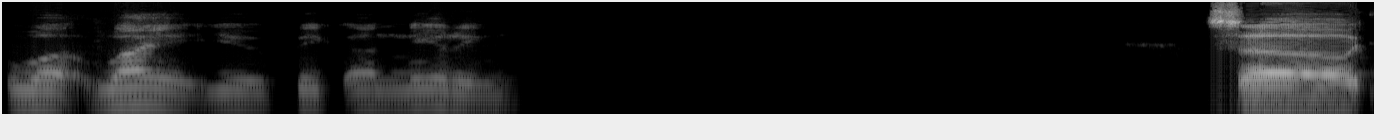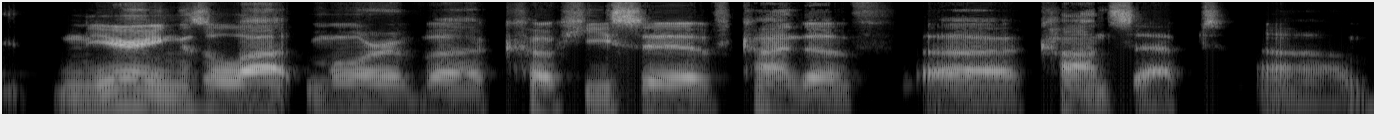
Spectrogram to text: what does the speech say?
wh- why you pick a Nearing? So nearing is a lot more of a cohesive kind of uh, concept. Um,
